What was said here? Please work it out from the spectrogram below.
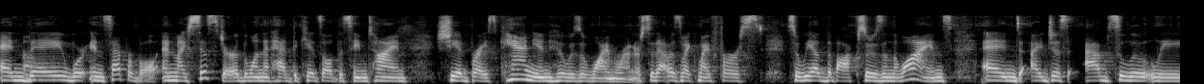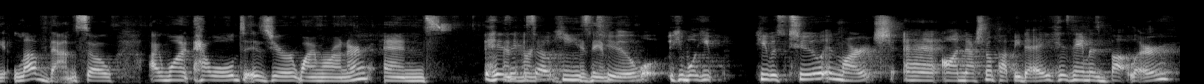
and oh. they were inseparable. And my sister, the one that had the kids all at the same time, she had Bryce Canyon, who was a Weimaraner. So that was like my first. So we had the boxers and the Weims and I just absolutely love them. So I want, how old is your Weimaraner? And his and her, so he's two. Well, he, well, he, he was two in March uh, on National Puppy Day. His name is Butler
